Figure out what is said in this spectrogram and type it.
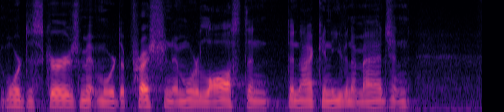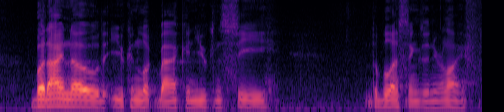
more discouragement, more depression, and more loss than, than I can even imagine. But I know that you can look back and you can see the blessings in your life.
